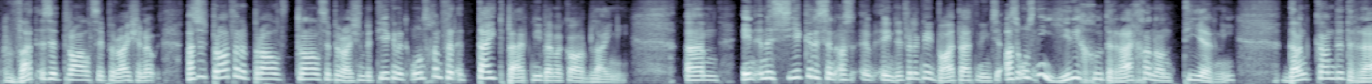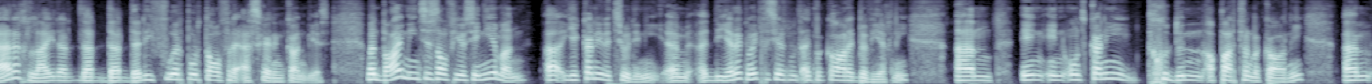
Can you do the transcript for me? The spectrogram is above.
Wat is 'n trial separation? Nou, as ons praat van 'n trial, trial separation, beteken dit ons gaan vir 'n tydperk nie by mekaar bly nie. Um en in 'n sekere sin as en dit wil ek net baie pertinent sê, as ons nie hierdie goed reg gaan hanteer nie, dan kan dit regtig lei dat dat dat dit die voorportaal vir 'n egskeiding kan wees. Want baie mense sal vir jou sê nee man, uh, jy kan nie dit so doen nie. Ehm um, die Here het nooit gesê ons moet uitmekaar uit beweeg nie. Ehm um, en en ons kan nie goed doen apart van mekaar nie. Ehm um,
